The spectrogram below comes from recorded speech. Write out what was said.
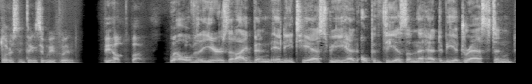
What are some things that we would be helped by? Well, over the years that I've been in ETS, we had open theism that had to be addressed, and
